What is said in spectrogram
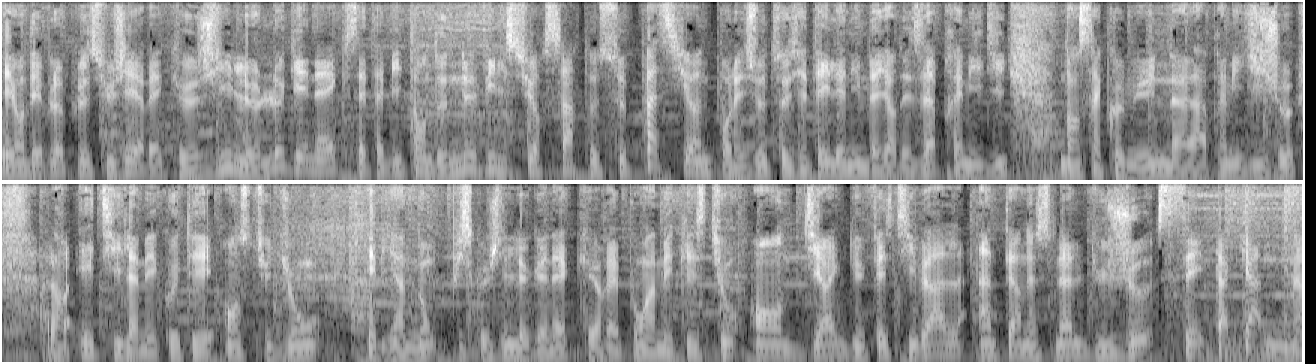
Et on développe le sujet avec Gilles Le Guenec, cet habitant de Neuville-sur-Sarthe se passionne pour les jeux de société. Il anime d'ailleurs des après-midi dans sa commune, euh, après-midi jeux. Alors est-il à mes côtés en studio? Eh bien non, puisque Gilles Le Guenec répond à mes questions en direct du Festival international du jeu, c'est à Cannes.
